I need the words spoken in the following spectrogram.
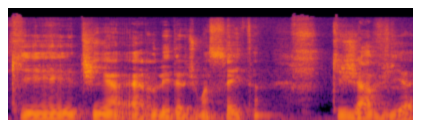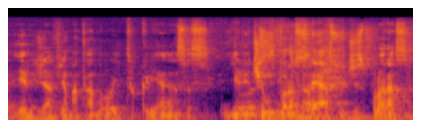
que tinha era líder de uma seita que já havia ele já havia matado oito crianças e ele tinha um processo de exploração.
